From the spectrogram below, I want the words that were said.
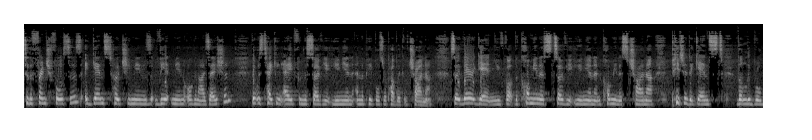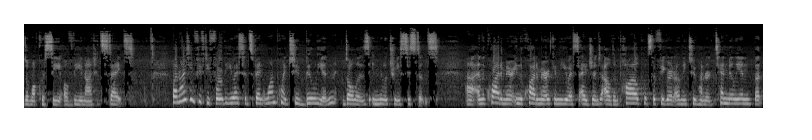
to the French forces against Ho Chi Minh's Viet Minh organization that was taking aid from the Soviet Union and the People's Republic of China. So, there again, you've got the communist Soviet Union and communist China pitted against the liberal democracy of the United States. By 1954, the US had spent $1.2 billion in military assistance. Uh, and the Quiet Amer- in the Quiet American, the US agent Alden Pyle puts the figure at only 210 million, but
